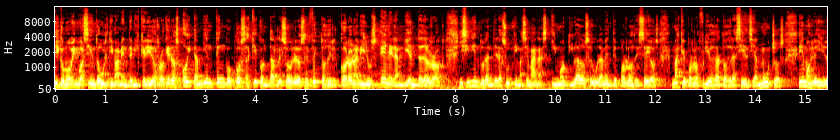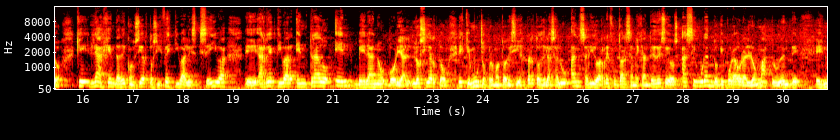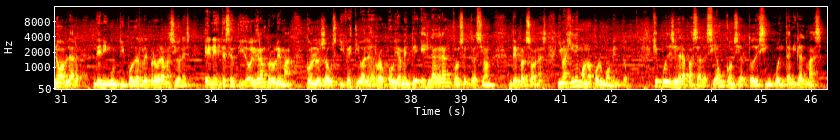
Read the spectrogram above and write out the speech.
Y como vengo haciendo últimamente, mis queridos rockeros, hoy también tengo cosas que contarles sobre los efectos del coronavirus en el ambiente del rock. Y si bien durante las últimas semanas, y motivados seguramente por los deseos más que por los fríos datos de la ciencia, muchos hemos leído que la agenda de conciertos y festivales se iba eh, a reactivar entrado el verano boreal. Lo cierto es que muchos promotores y expertos de la salud han salido a refutar semejantes deseos, asegurando que por ahora lo más prudente es no hablar de ningún tipo de reprogramaciones en este sentido. El gran problema con los shows y festivales de rock obviamente es la gran concentración de personas. Imaginémonos por un momento, ¿qué puede llegar a pasar si a un concierto de 50.000 almas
